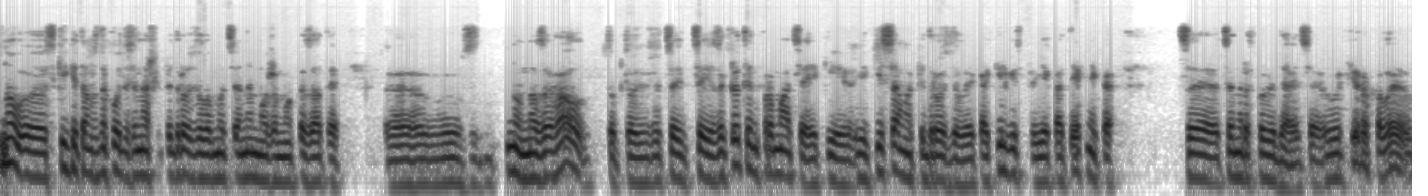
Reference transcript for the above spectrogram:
Ну е, скільки там знаходиться наших підрозділів, ми це не можемо казати ну, на загал. Тобто, це, це закрита інформація, які, які саме підрозділи, яка кількість, яка техніка, це, це не розповідається в ефірах, але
